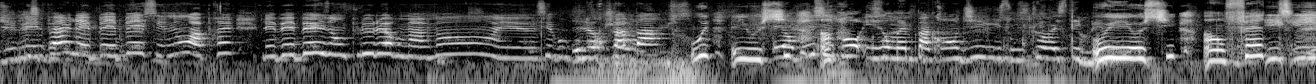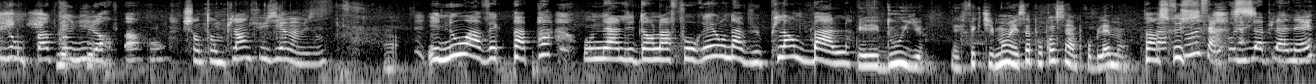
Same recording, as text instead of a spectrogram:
Mais pas les bébés, sinon après, les bébés, ils ont plus leur maman et euh, c'est beaucoup leur papa. Oui, et aussi... Et en plus, ils, ont, ils ont même pas grandi, ils. Oui, aussi, en fait... Ils n'ont pas connu leurs parents. J'entends plein de fusils à ma maison. Et nous, avec papa, on est allé dans la forêt, on a vu plein de balles. Et les douilles, effectivement. Et ça, pourquoi c'est un problème? Parce, Parce que ça pollue la planète.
